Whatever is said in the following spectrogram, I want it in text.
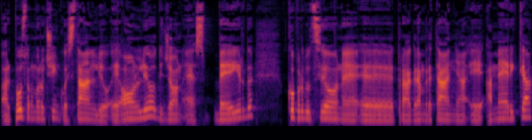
al posto numero 5 Stanlio e Onlio di John S. Baird, coproduzione eh, tra Gran Bretagna e America,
